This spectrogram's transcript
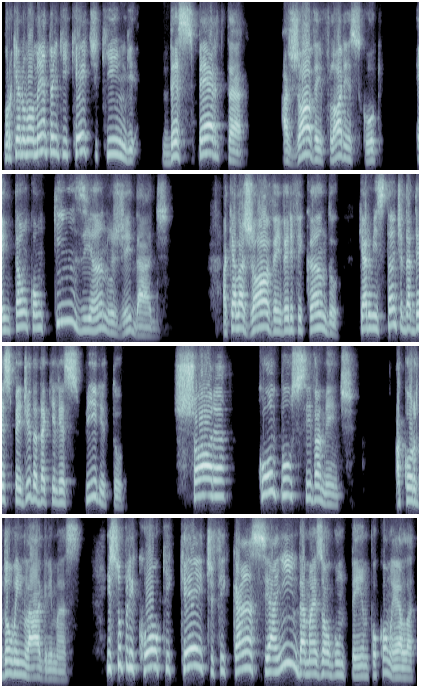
porque no momento em que Kate King desperta a jovem Florence Cook, então com 15 anos de idade, aquela jovem verificando que era o instante da despedida daquele espírito, chora compulsivamente, acordou em lágrimas e suplicou que Kate ficasse ainda mais algum tempo com ela,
